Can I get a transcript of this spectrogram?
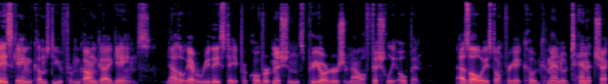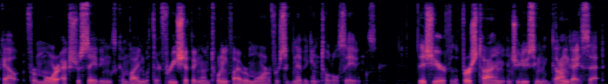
Today's game comes to you from Gongaii Games. Now that we have a release date for Covert Missions, pre-orders are now officially open. As always, don't forget code COMMANDO10 at checkout for more extra savings combined with their free shipping on 25 or more for significant total savings. This year, for the first time, introducing the Gongaii set,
